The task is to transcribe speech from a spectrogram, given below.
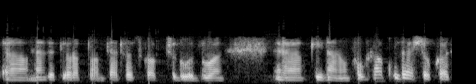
a Nemzeti Alaptantárgyhoz kapcsolódóan kínálunk foglalkozásokat,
